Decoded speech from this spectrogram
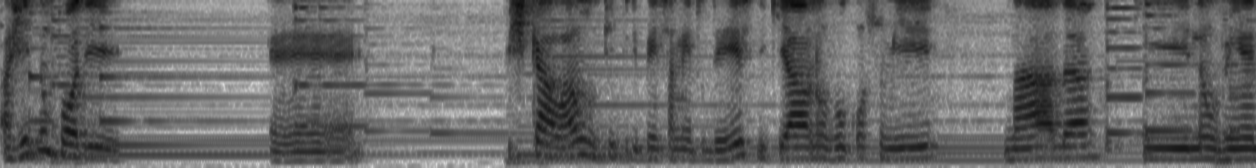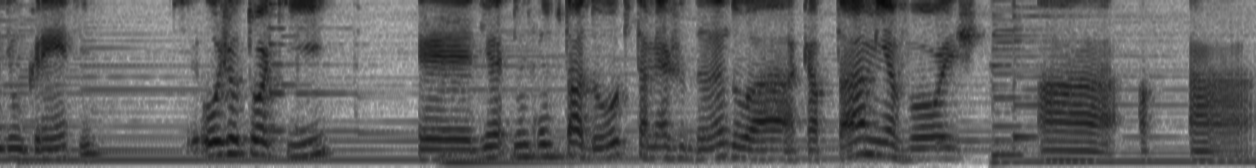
a gente não pode é, escalar um tipo de pensamento desse, de que ah, eu não vou consumir nada que não venha de um crente. Hoje eu estou aqui é, diante de um computador que está me ajudando a captar a minha voz, a, a, a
